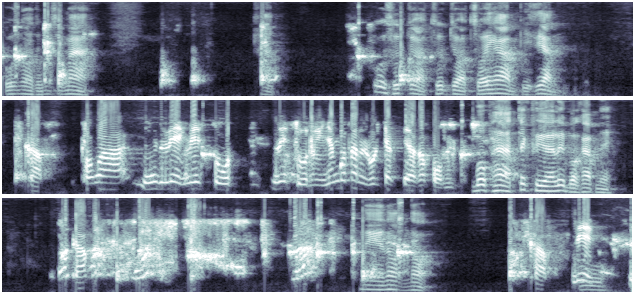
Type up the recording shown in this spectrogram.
โอ้เนาะถึงสิมาครับโอ้สุดยอดสุดยอดสวยงามปีเซียน ครับ เพราะว่าเลขในสูตรในสูตรนี่ยังบ่ทันรู้จักเจอครับผมบ่พลาดจักเทือเลยบ่ครับนี่ครับแน่นอนเนาะครับเลขอืมใน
